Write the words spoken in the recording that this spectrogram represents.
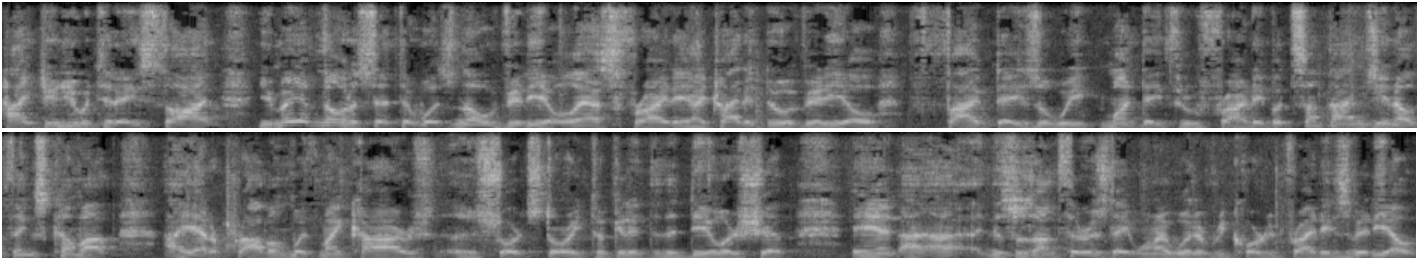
Hi, Gene with today's thought. You may have noticed that there was no video last Friday. I try to do a video five days a week, Monday through Friday, but sometimes, you know, things come up. I had a problem with my car. A short story took it into the dealership, and I, I, this was on Thursday when I would have recorded Friday's video,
